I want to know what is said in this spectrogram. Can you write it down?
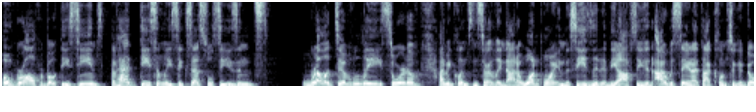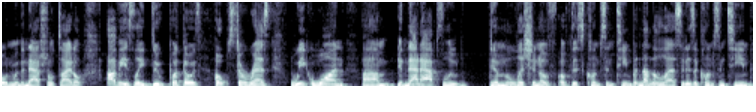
overall for both these teams, have had decently successful successful seasons relatively sort of. I mean clemson certainly not. At one point in the season in the offseason i was saying i thought clemson could go and win the national title. Obviously duke put those hopes to rest. Week one um, in that absolute demolition of, of this Clemson team, but nonetheless, it is a Clemson team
